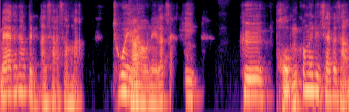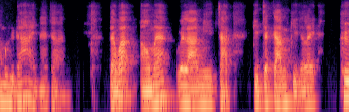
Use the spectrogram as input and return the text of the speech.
แม้กระทั่งเป็นอาสาสมัคร ช่วยเราในลักษณะที่ คือผมก็ไม่ได้ใช้ภาษามือได้นะอาจารย์ แต่ว่าเอาไหมเวลามีจัดกิจกรรมกิจอะไร คือ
